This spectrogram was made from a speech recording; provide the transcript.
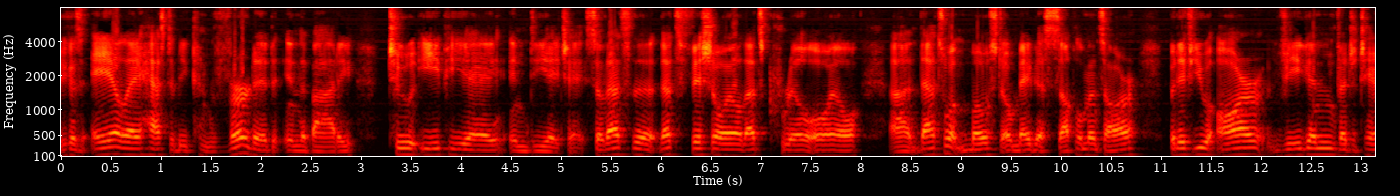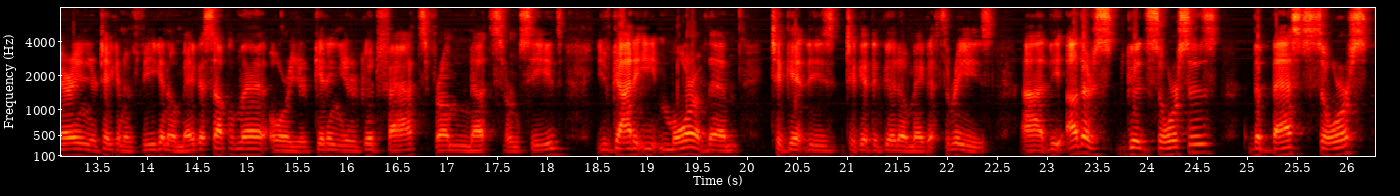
because ALA has to be converted in the body to EPA and DHA. So that's the that's fish oil, that's krill oil, uh, that's what most omega supplements are. But if you are vegan, vegetarian, you're taking a vegan omega supplement, or you're getting your good fats from nuts, from seeds, you've got to eat more of them to get these to get the good omega threes. Uh, the other good sources, the best source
